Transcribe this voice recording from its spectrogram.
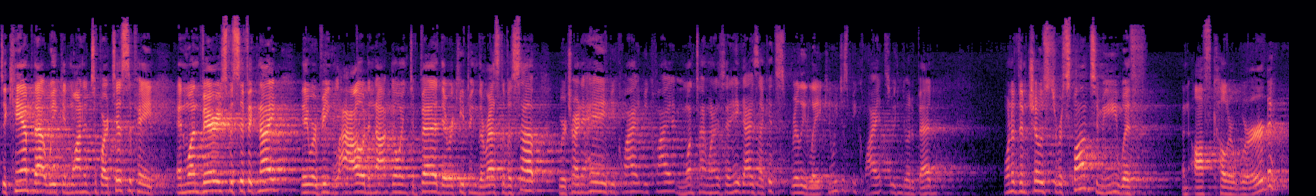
to camp that week and wanted to participate. And one very specific night, they were being loud and not going to bed. They were keeping the rest of us up. We were trying to, hey, be quiet, be quiet. And one time when I said, hey guys, like it's really late, can we just be quiet so we can go to bed? One of them chose to respond to me with an off color word.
